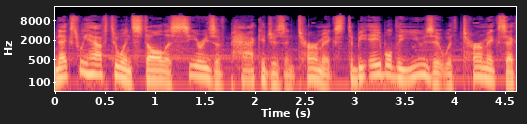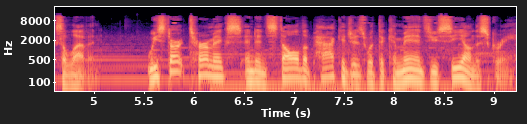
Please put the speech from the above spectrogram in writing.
Next, we have to install a series of packages in Termux to be able to use it with Termux X11. We start Termux and install the packages with the commands you see on the screen.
